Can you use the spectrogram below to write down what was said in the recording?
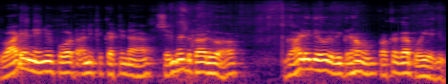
వాడిని నిండిపోవటానికి కట్టిన సిమెంట్ కాలువ గాలిదేవుడి విగ్రహం పక్కగా పోయేది.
